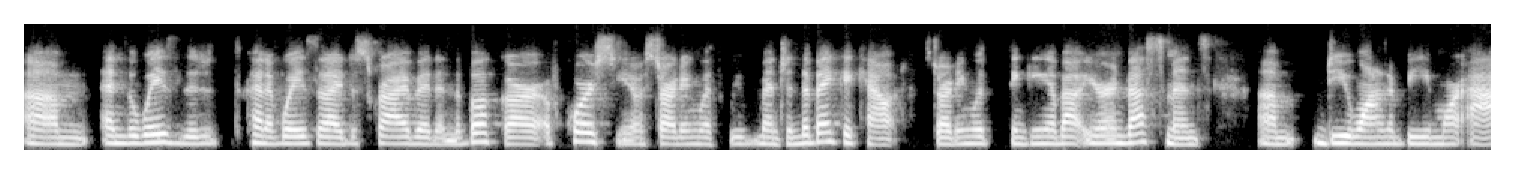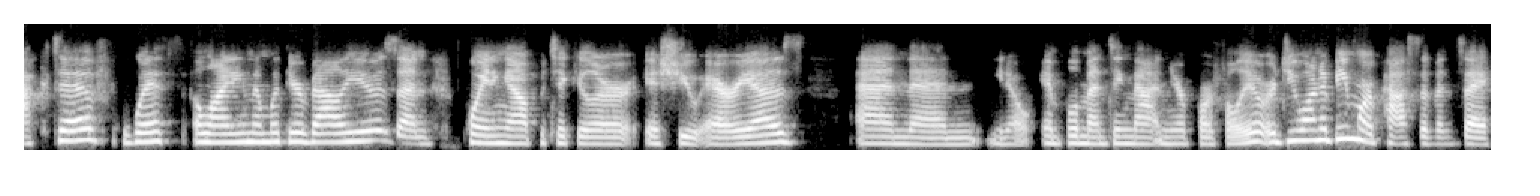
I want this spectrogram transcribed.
um, and the ways the kind of ways that i describe it in the book are of course you know starting with we mentioned the bank account starting with thinking about your investments. Um, do you want to be more active with aligning them with your values and pointing out particular issue areas? And then you know implementing that in your portfolio? Or do you want to be more passive and say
